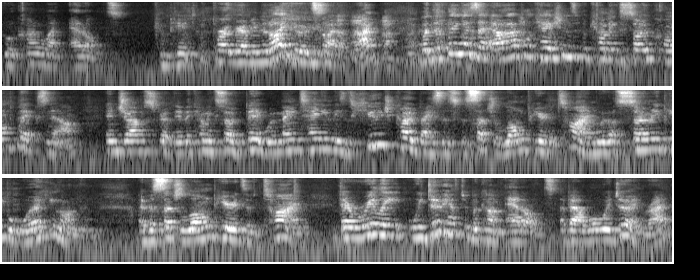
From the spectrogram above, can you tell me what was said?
who are kind of like adults compared to the programming that I do inside of right? But the thing is that our applications are becoming so complex now in JavaScript, they're becoming so big. We're maintaining these huge code bases for such a long period of time. We've got so many people working on them over such long periods of time that really we do have to become adults about what we're doing, right?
